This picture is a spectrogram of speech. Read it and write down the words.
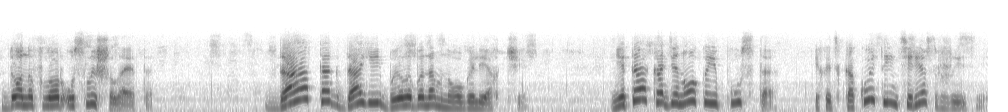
Дона Флор услышала это. Да, тогда ей было бы намного легче. Не так одиноко и пусто, и хоть какой-то интерес в жизни.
